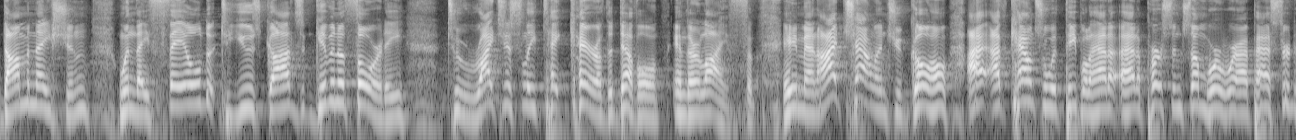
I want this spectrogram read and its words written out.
domination when they failed to use God's given authority to righteously take care of the devil in their life. Amen. I challenge you, go home. I, have counseled with people. I had, a, I had a person somewhere where I pastored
